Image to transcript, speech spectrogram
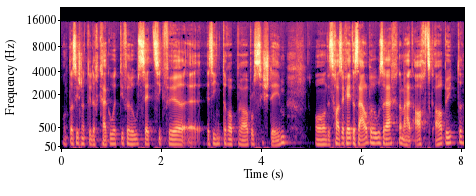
Und das ist natürlich keine gute Voraussetzung für äh, ein interoperables System. Und jetzt kann sich jeder selber ausrechnen, man hat 80 Anbieter,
